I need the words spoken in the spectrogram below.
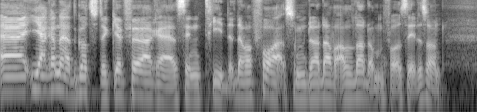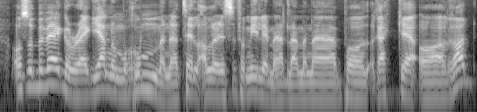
Eh, gjerne et godt stykke før eh, sin tid. Det var få som døde av alderdom, for å si det sånn. Og så beveger du deg gjennom rommene til alle disse familiemedlemmene på rekke og rad.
